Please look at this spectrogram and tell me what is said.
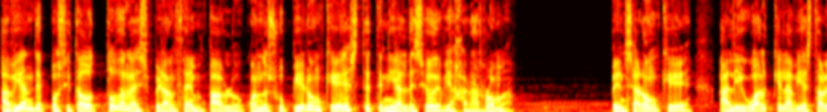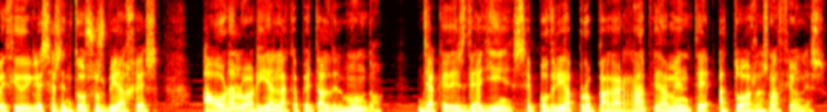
habían depositado toda la esperanza en Pablo cuando supieron que éste tenía el deseo de viajar a Roma. Pensaron que, al igual que él había establecido iglesias en todos sus viajes, ahora lo haría en la capital del mundo, ya que desde allí se podría propagar rápidamente a todas las naciones.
